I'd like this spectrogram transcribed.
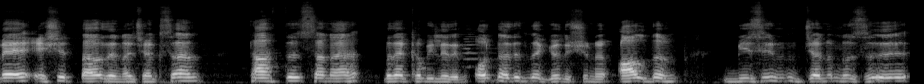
ve eşit davranacaksan tahtı sana bırakabilirim. Onların da görüşünü aldım. Bizim canımızı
